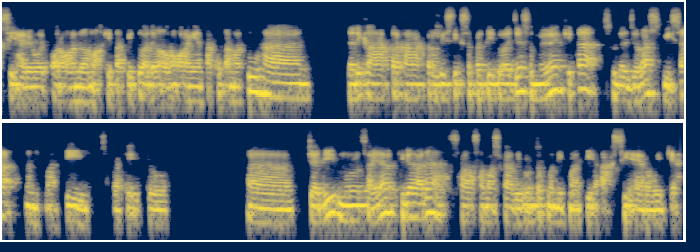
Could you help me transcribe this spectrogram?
aksi heroik orang-orang dalam Alkitab itu adalah orang-orang yang takut sama Tuhan, dari karakter-karakteristik seperti itu aja sebenarnya kita sudah jelas bisa menikmati seperti itu. Uh, jadi menurut saya tidak ada salah sama sekali untuk menikmati aksi heroik ya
